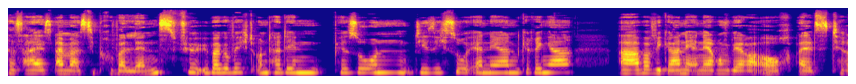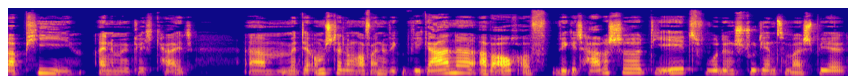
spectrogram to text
Das heißt, einmal ist die Prävalenz für Übergewicht unter den Personen, die sich so ernähren, geringer, aber vegane Ernährung wäre auch als Therapie eine Möglichkeit. Ähm, mit der Umstellung auf eine vegane, aber auch auf vegetarische Diät wurde in Studien zum Beispiel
